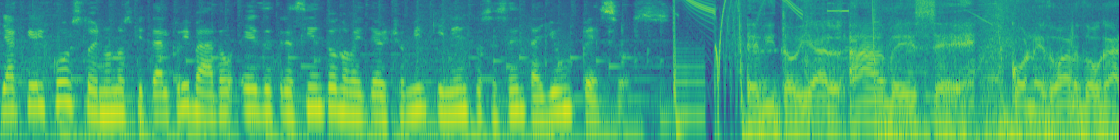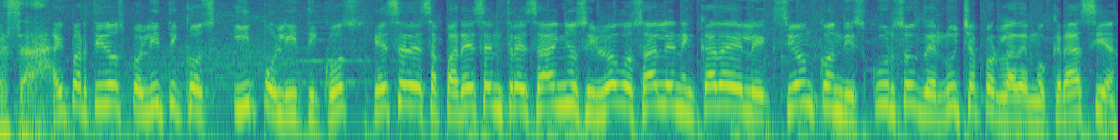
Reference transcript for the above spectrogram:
ya que el costo en un hospital privado es de 398.561 pesos. Editorial ABC con Eduardo Garza. Hay partidos políticos y políticos que se desaparecen tres años y luego salen en cada elección con discursos de lucha por la democracia,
